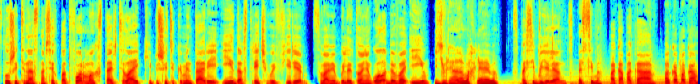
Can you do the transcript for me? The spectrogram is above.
Слушайте нас на всех платформах, ставьте лайки, пишите комментарии и до встречи в эфире. С вами были Тоня Голубева и Юлиана Махляева. Спасибо, Юлиан. Спасибо. Пока-пока. Пока-пока.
